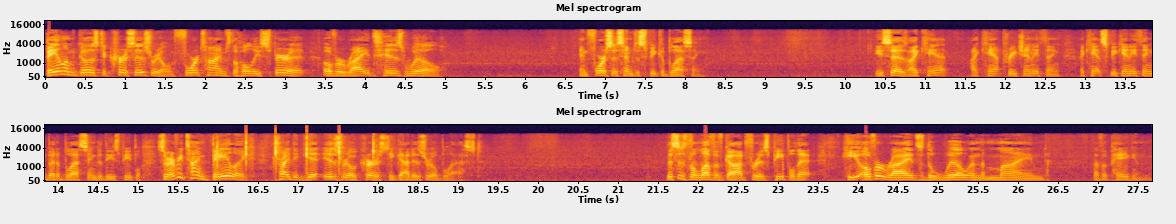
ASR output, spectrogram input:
Balaam goes to curse Israel, and four times the Holy Spirit overrides his will and forces him to speak a blessing. He says, I can't. I can't preach anything. I can't speak anything but a blessing to these people. So every time Balak tried to get Israel cursed, he got Israel blessed. This is the love of God for his people that he overrides the will and the mind of a pagan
